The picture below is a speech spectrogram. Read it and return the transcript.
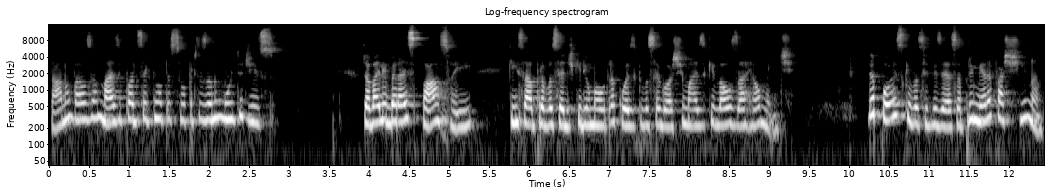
tá? Não vai usar mais e pode ser que tenha uma pessoa precisando muito disso. Já vai liberar espaço aí quem sabe para você adquirir uma outra coisa que você goste mais e que vá usar realmente. Depois que você fizer essa primeira faxina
